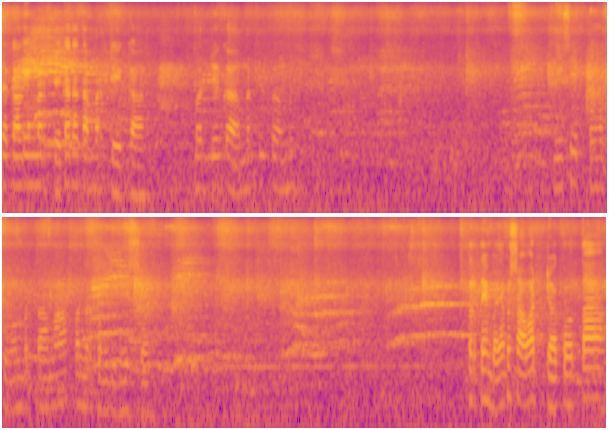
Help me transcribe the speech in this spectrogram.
sekali merdeka tetap merdeka merdeka merdeka merdeka. misi pengepungan pertama penerbang Indonesia tertembaknya pesawat Dakota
